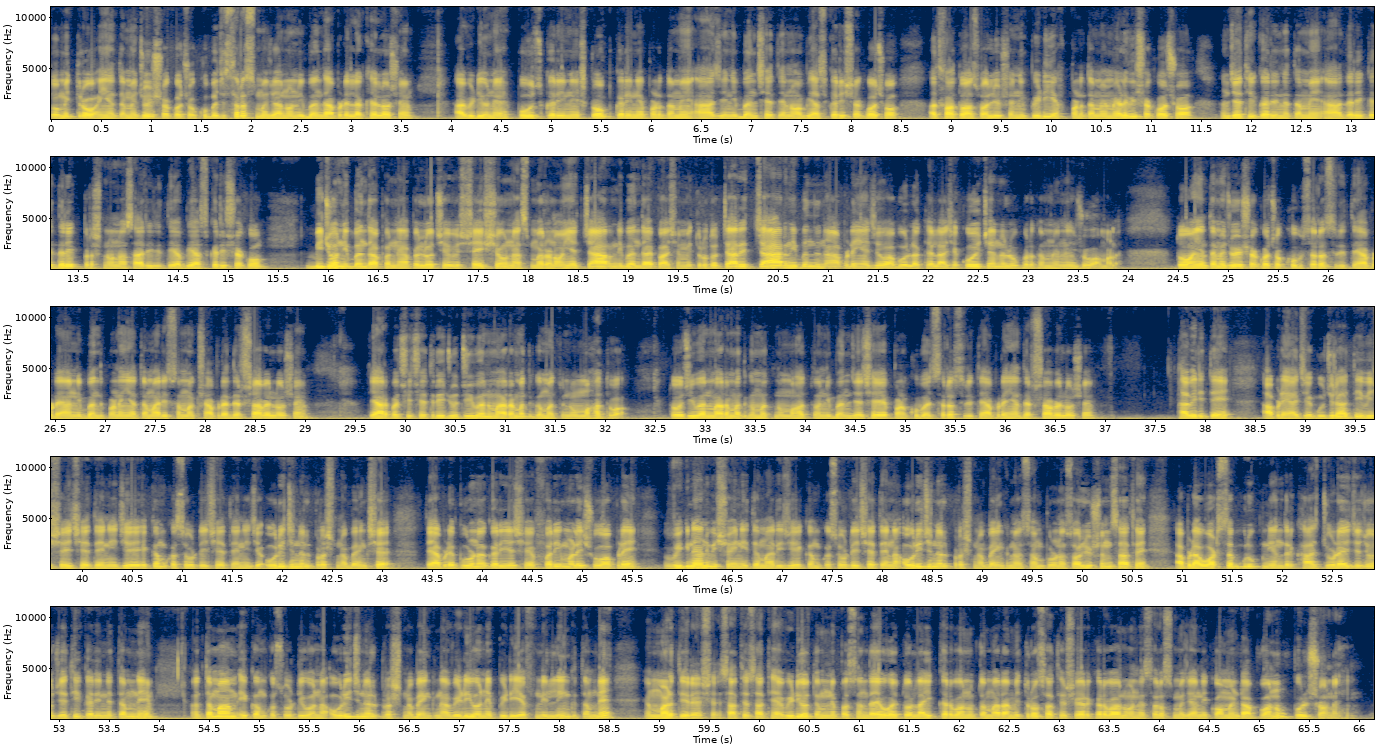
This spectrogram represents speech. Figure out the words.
તો મિત્રો, અહીંયા તમે જોઈ શકો છો, ખૂબ જ સરસ મજાનો નિબંધ આપણે લખેલો છે. આ વિડીયોને પોઝ કરીને સ્ટોપ કરીને પણ તમે આ જે નિબંધ છે તેનો અભ્યાસ કરી શકો છો અથવા તો આ સોલ્યુશનની પીડીએફ પણ તમે મેળવી શકો છો. જેથી કરીને તમે આ દરેકે દરેક પ્રશ્નોના સારી રીતે અભ્યાસ કરી શકો. બીજો નિબંધ આપણને આપેલો છે, શૈશવના સ્મરણો. અહીંયા ચાર નિબંધ આપ્યા છે મિત્રો. તો ચારે ચાર નિબંધના આપણે અહીંયા જવાબો લખેલા છે. કોઈ ચેનલ ઉપર તમને નહીં જોવા મળે. તો અહીંયા તમે જોઈ શકો છો, ખૂબ સરસ રીતે આપણે આ નિબંધ પણ અહીંયા તમારી સમક્ષ આપણે દર્શાવેલો છે. ત્યાર પછી છે ત્રીજું જીવનમાં રમતગમતનું મહત્ત્વ તો જીવનમાં રમતગમતનું મહત્ત્વ નિબંધ જે છે એ પણ ખૂબ જ સરસ રીતે આપણે અહીંયા દર્શાવેલો છે. આવી રીતે આપણે આ જે ગુજરાતી વિષય છે, તેની જે એકમ કસોટી છે, તેની જે ઓરિજિનલ પ્રશ્ન બેંક છે, તે આપણે પૂર્ણ કરીએ છીએ. ફરી મળીશું આપણે વિજ્ઞાન વિષયની તમારી જે એકમ કસોટી છે, તેના ઓરિજિનલ પ્રશ્ન બેંકના સંપૂર્ણ સોલ્યુશન સાથે આપણા વોટ્સઅપ ગ્રુપની અંદર ખાસ જોડાઈ જજો, જેથી કરીને તમને તમામ એકમ કસોટીઓના ઓરિજિનલ પ્રશ્ન બેંકના વીડિયો અને પીડીએફની લિંક તમને મળતી રહેશે. સાથે સાથે આ વીડિયો તમને પસંદ આવ્યો હોય તો લાઇક કરવાનું, તમારા મિત્રો સાથે શેર કરવાનું અને સરસ મજાની કોમેન્ટ આપવાનું ભૂલશો નહીં.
